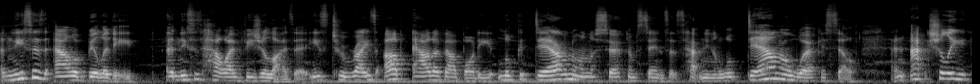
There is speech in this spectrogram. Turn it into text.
And this is our ability, and this is how I visualize it, is to raise up out of our body, look down on a circumstance that's happening, and look down on worker self, and actually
